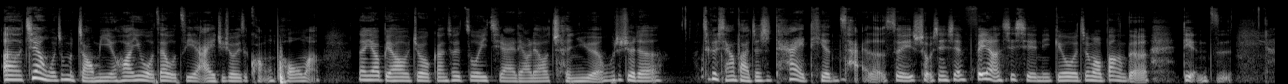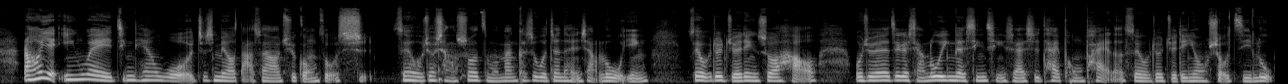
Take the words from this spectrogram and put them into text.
呃，既然我这么着迷的话，因为我在我自己的 IG 就一直狂 po 嘛，那要不要就干脆坐一起来聊聊成员？”我就觉得这个想法真是太天才了，所以首先先非常谢谢你给我这么棒的点子。然后也因为今天我就是没有打算要去工作室，所以我就想说怎么办？可是我真的很想录音，所以我就决定说好，我觉得这个想录音的心情实在是太澎湃了，所以我就决定用手机录。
